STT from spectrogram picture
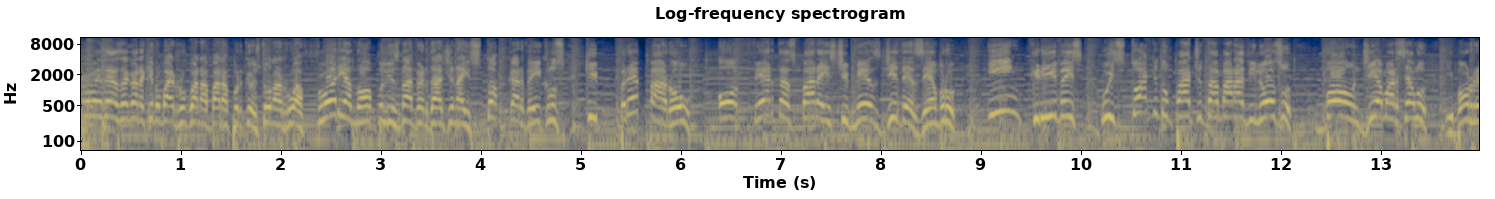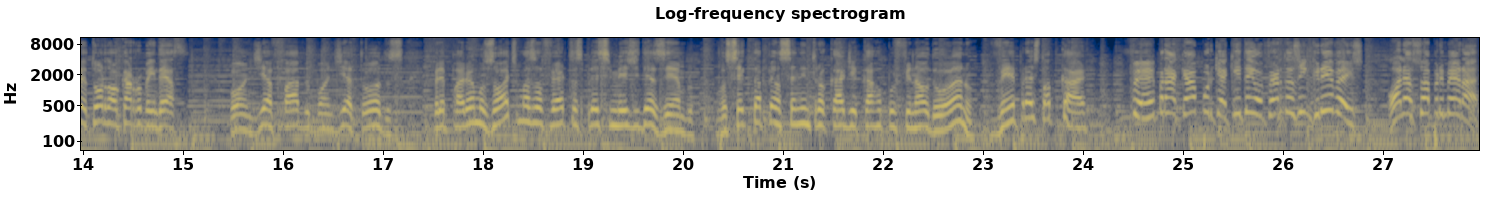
Carro Mendes agora aqui no bairro Guanabara, porque eu estou na rua Florianópolis, na verdade na Stop Car Veículos, que preparou ofertas para este mês de dezembro incríveis. O estoque do pátio tá maravilhoso. Bom dia, Marcelo, e bom retorno ao Carro Ben 10. Bom dia, Fábio. Bom dia a todos. Preparamos ótimas ofertas para esse mês de dezembro. Você que está pensando em trocar de carro por final do ano, venha para a Stop Car. Vem pra cá porque aqui tem ofertas incríveis. Olha só a primeira.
